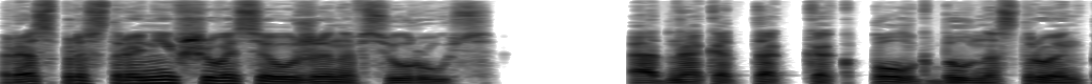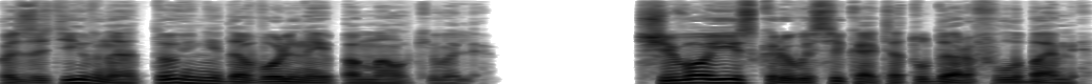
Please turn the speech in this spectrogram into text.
распространившегося уже на всю Русь. Однако так как полк был настроен позитивно, то и недовольные помалкивали. Чего искры высекать от ударов лбами?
